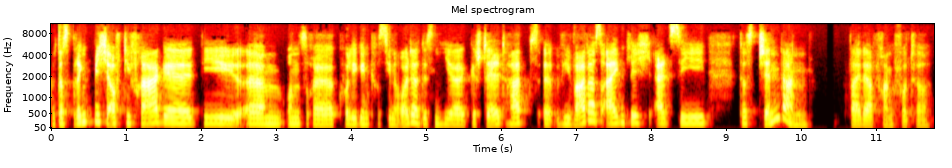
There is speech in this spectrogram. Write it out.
Und das bringt mich auf die Frage, die ähm, unsere Kollegin Christine Olderdissen hier gestellt hat. Äh, wie war das eigentlich, als Sie das Gendern bei der Frankfurter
